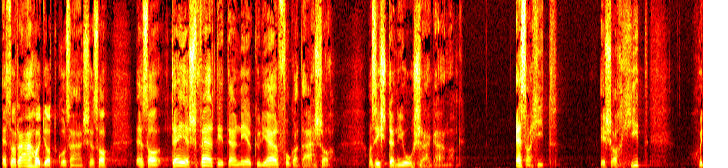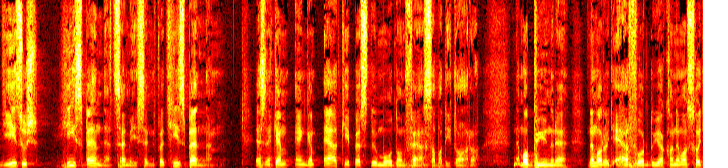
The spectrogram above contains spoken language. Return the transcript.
Ez a ráhagyatkozás, ez a, ez a teljes feltétel nélküli elfogadása az Isten jóságának. Ez a hit. És a hit, hogy Jézus hisz benned személy szerint, vagy hisz bennem. Ez nekem engem elképesztő módon felszabadít arra. Nem a bűnre, nem arra, hogy elforduljak, hanem az, hogy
